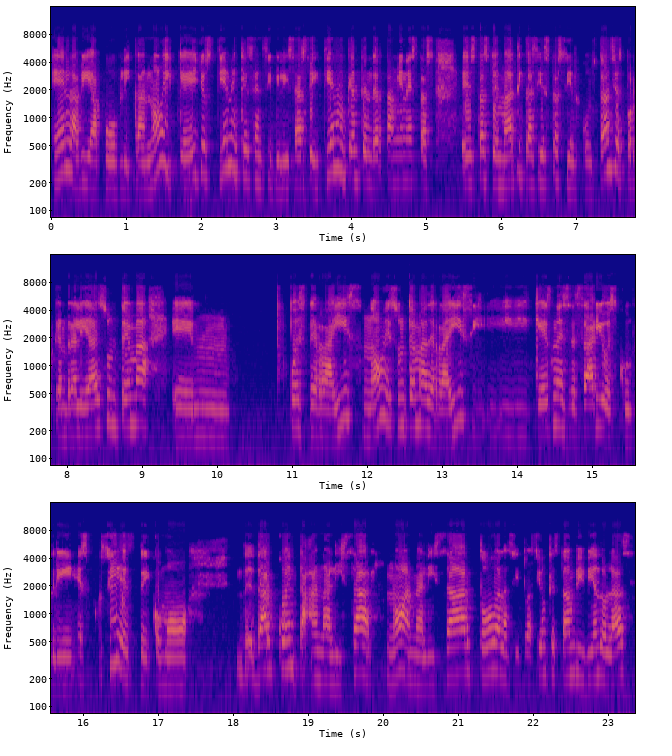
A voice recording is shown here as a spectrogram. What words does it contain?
en la vía pública, ¿no? Y que ellos tienen que sensibilizarse y tienen que entender también estas, estas temáticas y estas circunstancias, porque en realidad es un tema... Eh, pues de raíz, ¿no? Es un tema de raíz y, y que es necesario escudrir, sí, este, como de dar cuenta, analizar, ¿no? Analizar toda la situación que están viviendo las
